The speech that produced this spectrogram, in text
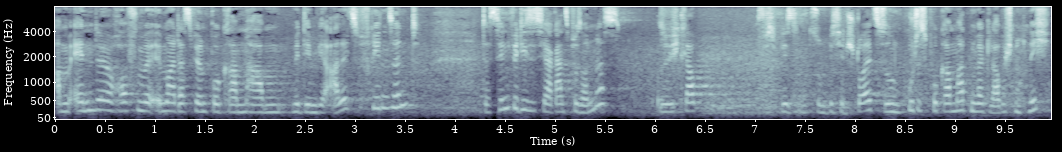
am Ende hoffen wir immer, dass wir ein Programm haben, mit dem wir alle zufrieden sind. Das sind wir dieses Jahr ganz besonders. Also ich glaube, wir sind so ein bisschen stolz. So ein gutes Programm hatten wir, glaube ich, noch nicht.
